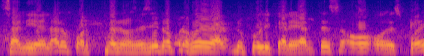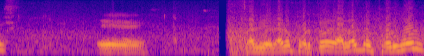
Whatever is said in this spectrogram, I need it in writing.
salí del aeropuerto, bueno, no sé si lo, publicaré antes o, después. Eh, salí del aeropuerto de Dallas de Forward,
